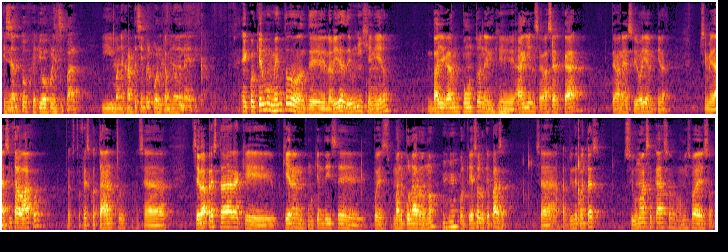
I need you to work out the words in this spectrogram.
que Sí. sea tu objetivo principal y manejarte siempre por el camino de la ética. En cualquier momento de la vida de un ingeniero va a llegar un punto en el que alguien se va a acercar, te van a decir, oye, mira, si me das el trabajo, pues te ofrezco tanto, o sea, se va a prestar a que quieran, como quien dice, pues manipularlo, ¿no? Porque eso es lo que pasa. O sea, a fin de cuentas, si uno hace caso omiso a eso,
